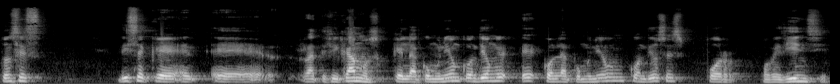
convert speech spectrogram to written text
entonces, dice que eh, ratificamos que la comunión con Dios, eh, con la comunión con Dios es por obediencia.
